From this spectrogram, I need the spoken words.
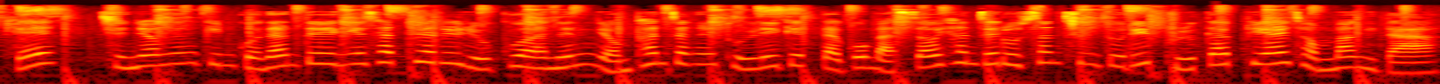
개, 진영은 김 권한 대행의 사퇴를 요구하는 연판장을 돌리겠다고 맞서 현재로선 충돌이 불가피할 전망이다.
